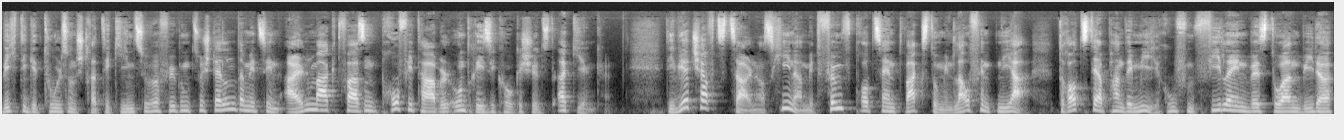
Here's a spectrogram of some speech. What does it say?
wichtige Tools und Strategien zur Verfügung zu stellen, damit sie in allen Marktphasen profitabel und risikogeschützt agieren können. Die Wirtschaftszahlen aus China mit 5% Wachstum im laufenden Jahr, trotz der Pandemie, rufen viele Investoren wieder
